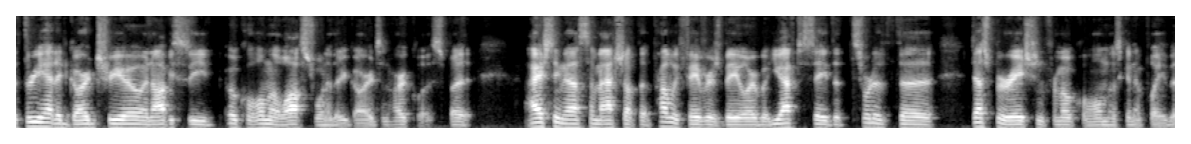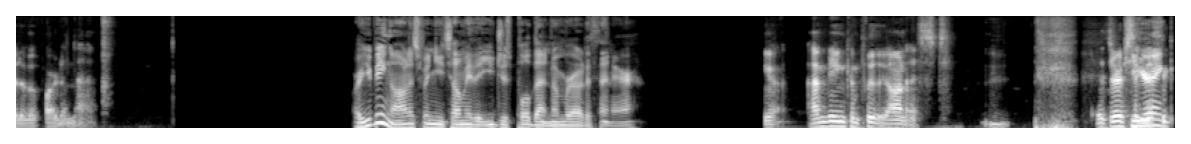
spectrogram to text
the three-headed guard trio, and obviously Oklahoma lost one of their guards in Harkless, but I just think that's a matchup that probably favors Baylor. But you have to say that sort of the desperation from Oklahoma is going to play a bit of a part in that. Are you being honest when you tell me that you just pulled that number out of thin air? Yeah, I'm being completely honest. is there a T rank?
